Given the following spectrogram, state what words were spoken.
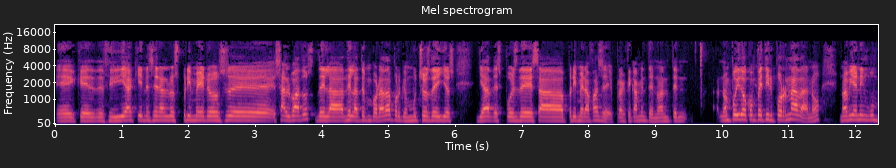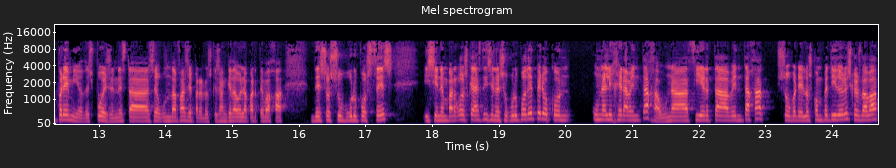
eh, que decidía quiénes eran los primeros eh, salvados de la, de la temporada, porque muchos de ellos ya después de esa primera fase prácticamente no han, no han podido competir por nada, ¿no? No había ningún premio después en esta segunda fase para los que se han quedado en la parte baja de esos subgrupos C y sin embargo os quedasteis en el subgrupo D, pero con una ligera ventaja, una cierta ventaja sobre los competidores que os daba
